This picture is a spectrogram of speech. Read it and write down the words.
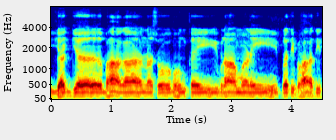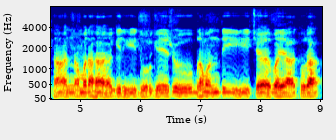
यज्ञभागानशो भुङ्क्तैः ब्राह्मणैः प्रतिपादितान् अमरः गिरिदुर्गेषु भ्रमन्ति च भयातुरा।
